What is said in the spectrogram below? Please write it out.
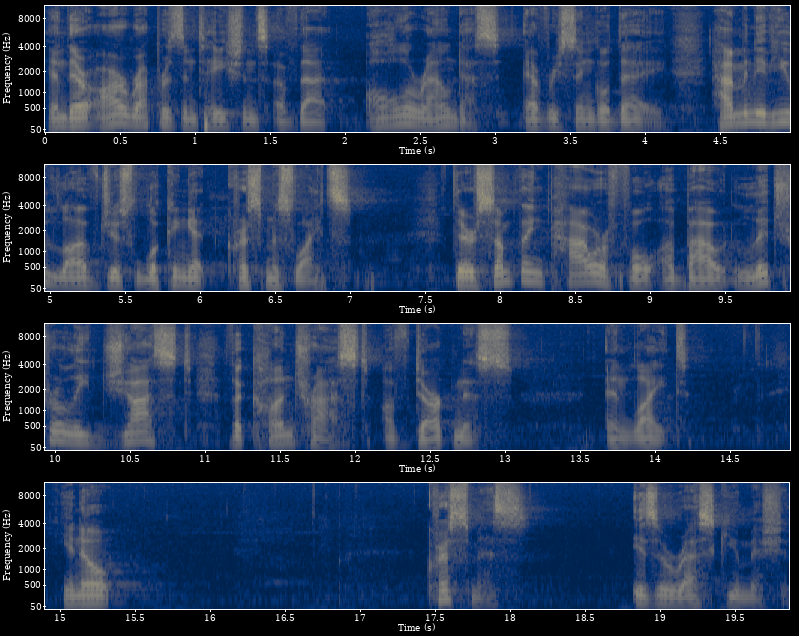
And there are representations of that all around us every single day. How many of you love just looking at Christmas lights? There's something powerful about literally just the contrast of darkness and light. You know, Christmas is a rescue mission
